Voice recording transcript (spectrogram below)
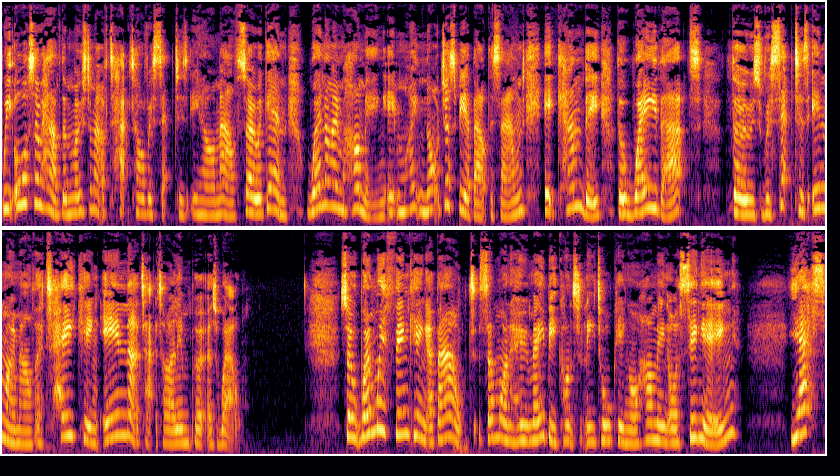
We also have the most amount of tactile receptors in our mouth. So, again, when I'm humming, it might not just be about the sound, it can be the way that those receptors in my mouth are taking in that tactile input as well. So, when we're thinking about someone who may be constantly talking or humming or singing, yes,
